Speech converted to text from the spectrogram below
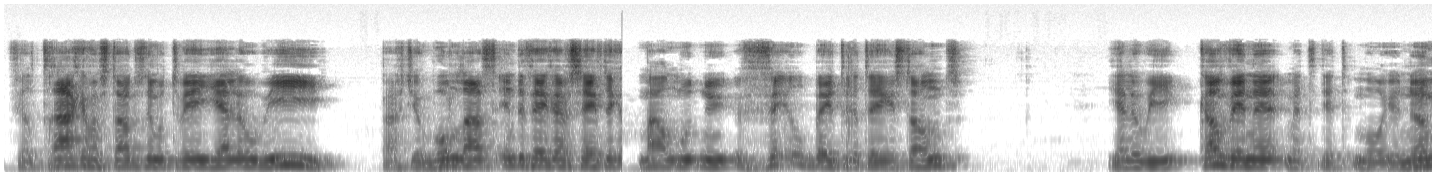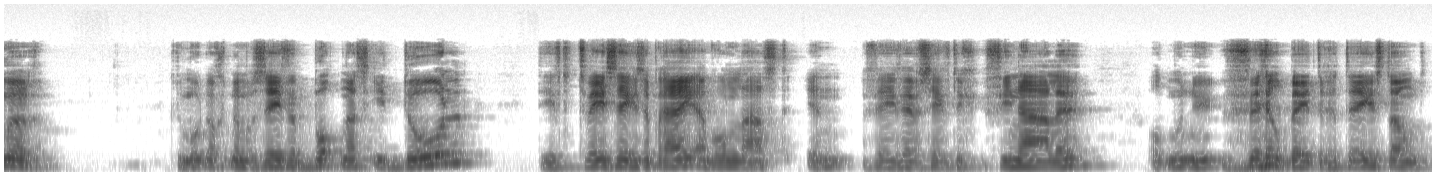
Veel trager van start is nummer 2 Yellow Wee. Paardje won laatst in de V75, maar ontmoet nu veel betere tegenstand. Yellowy kan winnen met dit mooie nummer. Ik noem ook nog nummer 7 Botnas Idol. Die heeft twee zegens op rij en won laatst in V75 finale. Ontmoet nu veel betere tegenstand.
